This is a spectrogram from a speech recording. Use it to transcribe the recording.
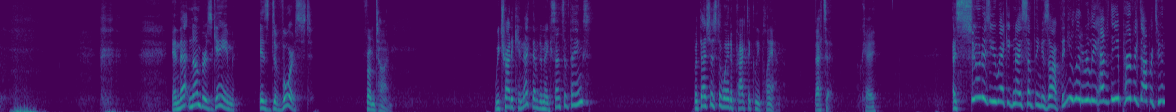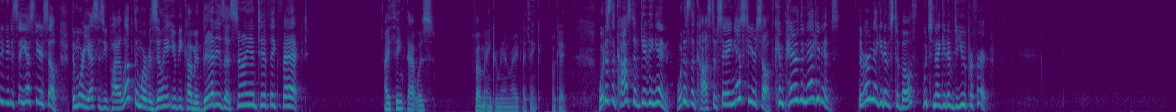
and that numbers game is divorced from time. We try to connect them to make sense of things, but that's just a way to practically plan. That's it. Okay? As soon as you recognize something is off, then you literally have the perfect opportunity to say yes to yourself. The more yeses you pile up, the more resilient you become. And that is a scientific fact. I think that was from Anchorman, right? I think. Okay. What is the cost of giving in? What is the cost of saying yes to yourself? Compare the negatives. There are negatives to both. Which negative do you prefer?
